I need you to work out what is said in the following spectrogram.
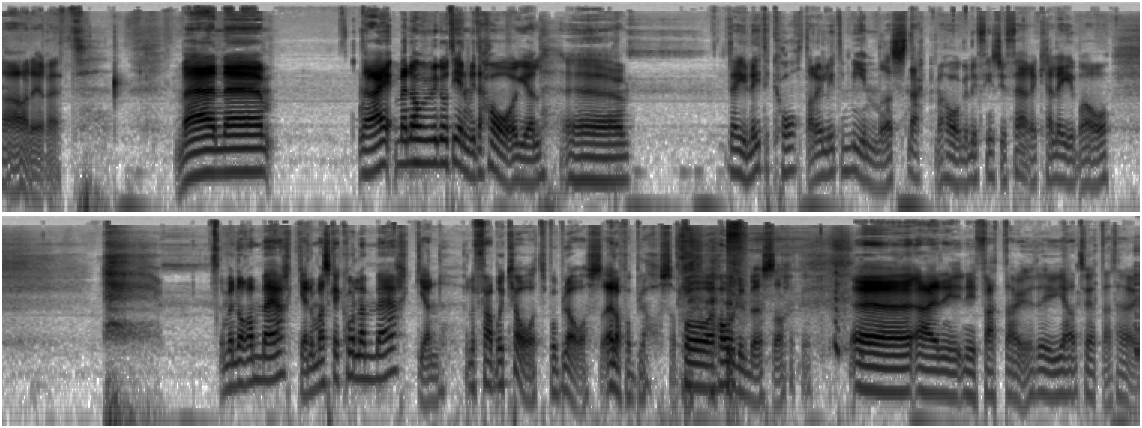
Ja det är rätt. Men eh, nej men då har vi gått igenom lite hagel. Eh, det är ju lite kortare, det är lite mindre snack med hagel. Det finns ju färre kalibrar och men några märken, om man ska kolla märken eller fabrikat på blas, eller på blaser, på hagelbössor. Eh, nej ni, ni fattar ju, det är ju hjärntvättat här.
